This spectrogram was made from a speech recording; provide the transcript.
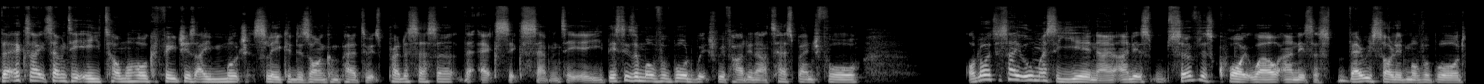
The X870E Tomahawk features a much sleeker design compared to its predecessor, the X670E. This is a motherboard which we've had in our test bench for I'd like to say almost a year now and it's served us quite well and it's a very solid motherboard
